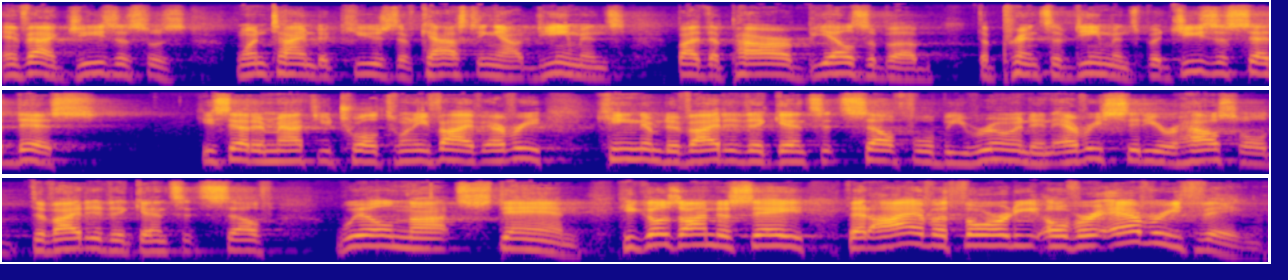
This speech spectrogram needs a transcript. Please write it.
In fact, Jesus was one time accused of casting out demons by the power of Beelzebub, the prince of demons. But Jesus said this he said in Matthew 12, 25, every kingdom divided against itself will be ruined, and every city or household divided against itself will not stand. He goes on to say that I have authority over everything.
